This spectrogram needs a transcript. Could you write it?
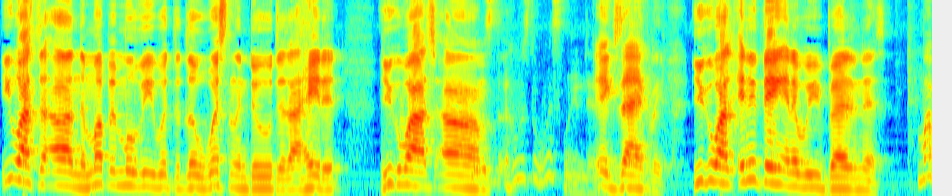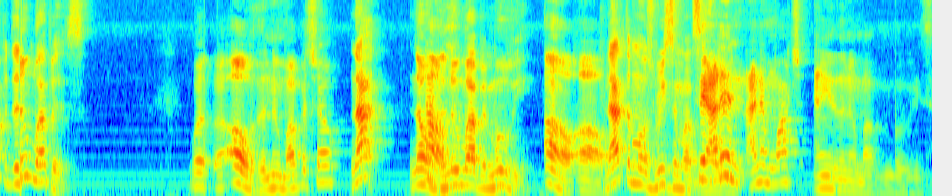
You watch the uh, the Muppet movie with the little whistling dude that I hated. You can watch um Who's the, who's the whistling dude? exactly. You can watch anything and it will be better than this. Muppet the new Muppets. What, oh, the new Muppet Show. Not no, No. the new Muppet movie. Oh, oh. Not the most recent Muppet. See, I movie. didn't. I didn't watch any of the new Muppet movies.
